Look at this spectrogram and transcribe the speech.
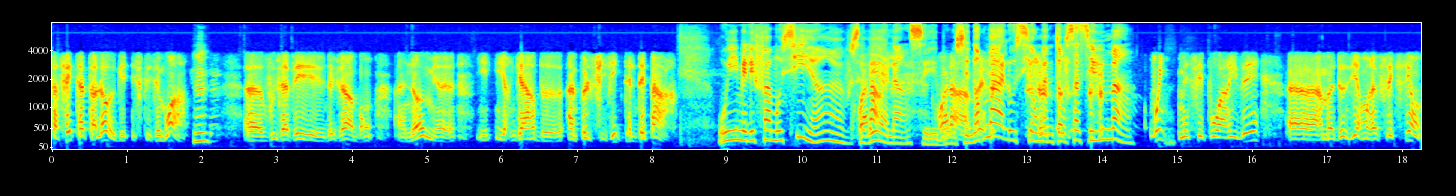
ça fait catalogue. Excusez-moi. Hum. Euh, vous avez déjà, bon, un homme, euh, il, il regarde un peu le physique dès le départ. oui, mais les femmes aussi, hein. Vous savez. Alain, c'est Voilà, bon, c'est mais normal je- aussi en je- même temps. Ça, c'est humain. Oui, mais c'est pour arriver euh, à ma deuxième réflexion.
